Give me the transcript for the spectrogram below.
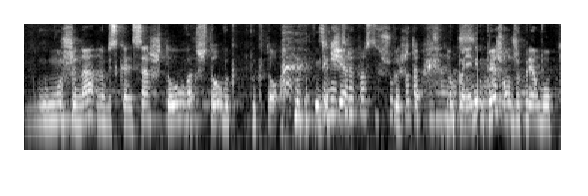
муж, жена, но без кольца, что у вас, что вы, вы кто? Вы Да зачем? некоторые просто в шутку так. Ну, ну, понимаешь, он же прям вот,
